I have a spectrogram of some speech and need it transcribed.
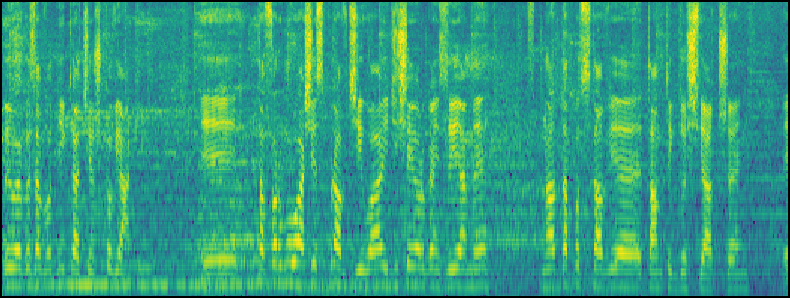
byłego zawodnika ciężkowianki. E, Ta formuła się sprawdziła i dzisiaj organizujemy na, na podstawie tamtych doświadczeń e,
